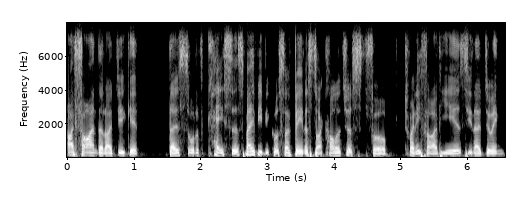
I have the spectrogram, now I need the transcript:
I find that I do get those sort of cases, maybe because I've been a psychologist for 25 years, you know, doing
